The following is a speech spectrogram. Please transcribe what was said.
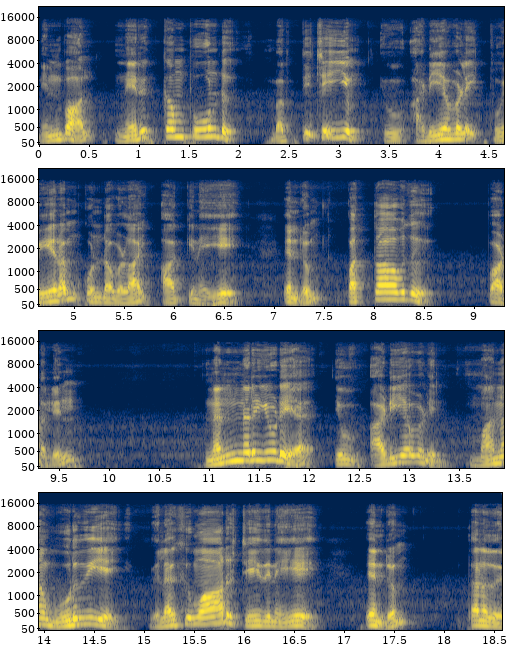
நின்பால் நெருக்கம் பூண்டு பக்தி செய்யும் இவ் அடியவளை துயரம் கொண்டவளாய் ஆக்கினையே என்றும் பத்தாவது பாடலில் நன்னறியுடைய இவ் அடியவளின் மன உறுதியை விலகுமாறு செய்தினையே என்றும் தனது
